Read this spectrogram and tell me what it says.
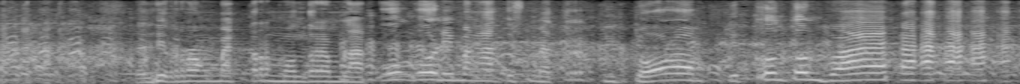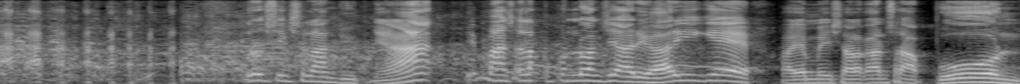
jadi rong meter melaku kok 500 meter didorong dituntun bae Terus yang selanjutnya, ini masalah keperluan sehari-hari ge. Kayak misalkan sabun,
